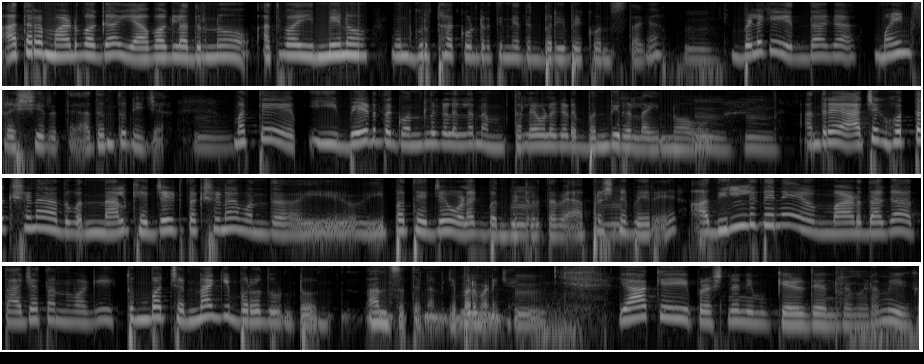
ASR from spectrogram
ಆ ಥರ ಮಾಡುವಾಗ ಯಾವಾಗ್ಲಾದ್ರೂ ಅಥವಾ ಇನ್ನೇನೋ ಒಂದು ಗುರ್ತು ಹಾಕೊಂಡಿರ್ತೀನಿ ಅದನ್ನ ಬರಿಬೇಕು ಅನಿಸ್ದಾಗ ಬೆಳಗ್ಗೆ ಎದ್ದಾಗ ಮೈಂಡ್ ಫ್ರೆಶ್ ಇರುತ್ತೆ ಅದಂತೂ ನಿಜ. ಮತ್ತೆ ಈ ಬೇಡದ ಗೊಂದಲಗಳೆಲ್ಲ ನಮ್ಮ ತಲೆ ಒಳಗಡೆ ಬಂದಿರಲ್ಲ ಇನ್ನೂ ಅವು. ಅಂದ್ರೆ ಆಚೆಗೆ ಹೋದ ತಕ್ಷಣ ಅದು ಒಂದ್ ನಾಲ್ಕು ಹೆಜ್ಜೆ ಇಟ್ಟ ತಕ್ಷಣ ಒಂದು ಇಪ್ಪತ್ತು ಹೆಜ್ಜೆ ಒಳಗೆ ಬಂದ್ಬಿಟ್ಟಿರ್ತವೆ ಆ ಪ್ರಶ್ನೆ ಬೇರೆ. ಅದಿಲ್ಲದೇನೆ ಮಾಡಿದಾಗ ತಾಜಾತನವಾಗಿ ತುಂಬಾ ಚೆನ್ನಾಗಿ ಬರೋದು ಉಂಟು ಅನ್ಸುತ್ತೆ ನನಗೆ ಬರವಣಿಗೆ. ಯಾಕೆ ಈ ಪ್ರಶ್ನೆ ನಿಮ್ಗೆ ಕೇಳಿದೆ ಅಂದ್ರೆ ಮೇಡಮ್ ಈಗ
